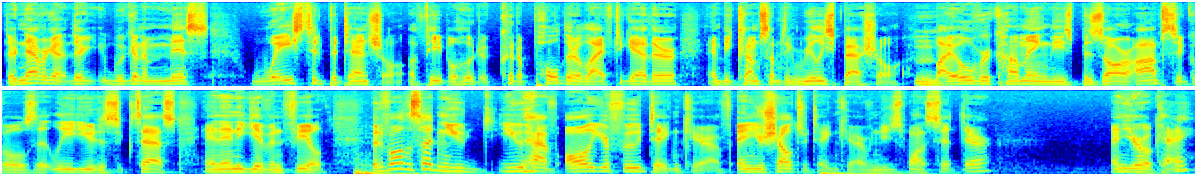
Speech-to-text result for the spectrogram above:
They're never going to. We're to miss wasted potential of people who could have pulled their life together and become something really special mm. by overcoming these bizarre obstacles that lead you to success in any given field. But if all of a sudden you you have all your food taken care of and your shelter taken care of, and you just want to sit there, and you're okay.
